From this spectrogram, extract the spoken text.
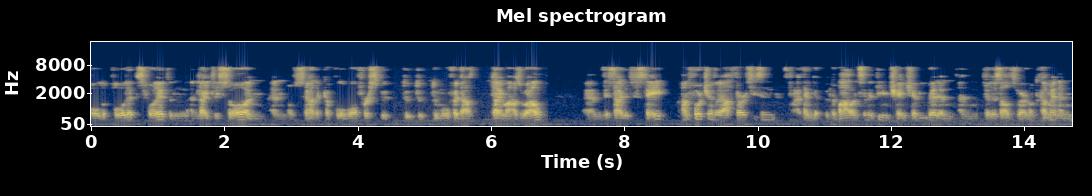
all the plaudits for it, and, and rightly so. And, and obviously had a couple of offers to, to, to, to move at that time as well. Um, decided to stay. Unfortunately, our third season, I think the, the balance in the team changed a wee bit, and, and the results were not coming. And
